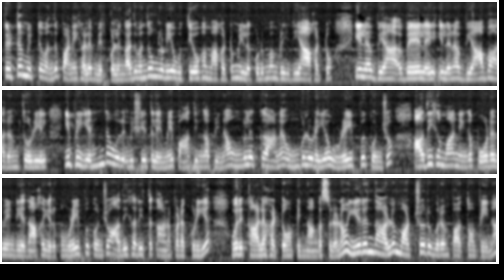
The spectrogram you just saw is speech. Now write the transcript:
திட்டமிட்டு வந்து பணிகளை மேற்கொள்ளுங்க. அது வந்து உங்களுடைய உத்தியோகமாகட்டும் இல்லை குடும்பம் ரீதியாகட்டும் இல்லை வியா வேலை இல்லைன்னா வியாபாரம் தொழில் இப்படி எந்த ஒரு விஷயத்துலையுமே பார்த்தீங்க அப்படின்னா உங்களுக்கான உங்களுடைய உழைப்பு கொஞ்சம் அதிகமாக நீங்கள் போட வேண்டியதாக இருக்கும். உழைப்பு கொஞ்சம் அதிகரித்து காணப்படக்கூடிய ஒரு காலகட்டம் அப்படின்னு நாங்கள் சொல்லணும். இருந்தாலும் மற்றொரு புறம் பார்த்தோம் அப்படின்னா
